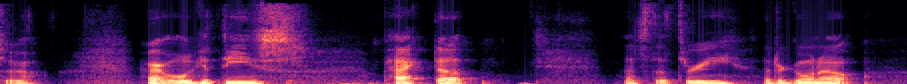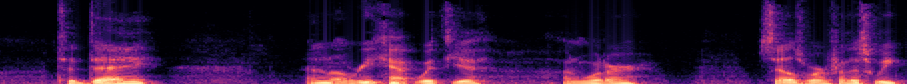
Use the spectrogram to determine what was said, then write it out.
So, all right, we'll get these packed up. That's the three that are going out today. And I'll recap with you on what our sales were for this week.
